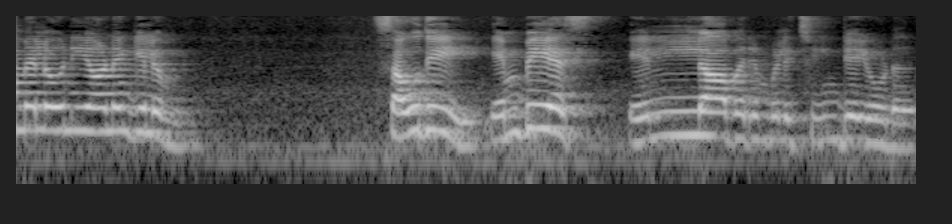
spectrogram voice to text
മെലോനി ആണെങ്കിലും സൗദി എം ബി എസ് എല്ലാവരും വിളിച്ച് ഇന്ത്യയോട്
